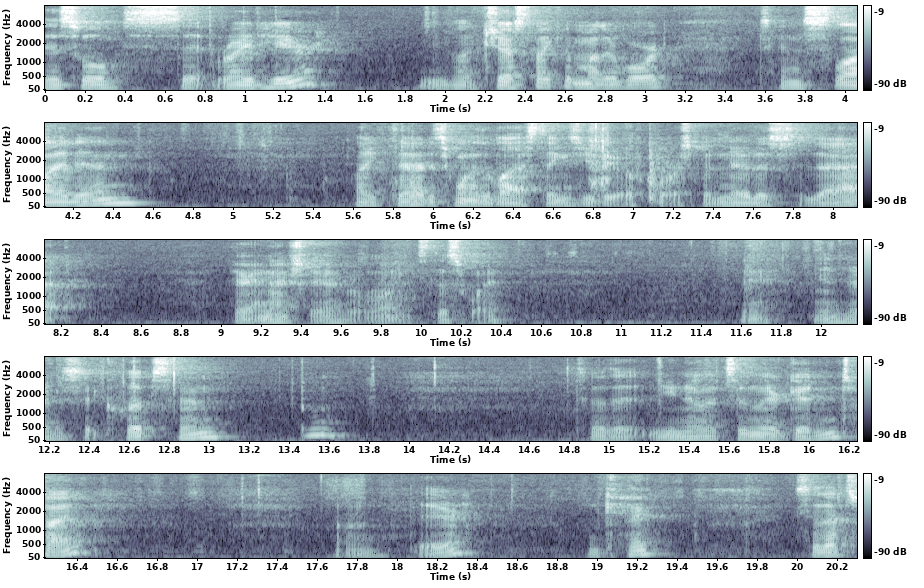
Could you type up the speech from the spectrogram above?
this will sit right here, just like the motherboard. It's gonna slide in like that. It's one of the last things you do, of course, but notice that. There, and actually I have it on, it's this way. Notice it clips in, boom. So that you know it's in there good and tight. Um, there, okay. So that's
